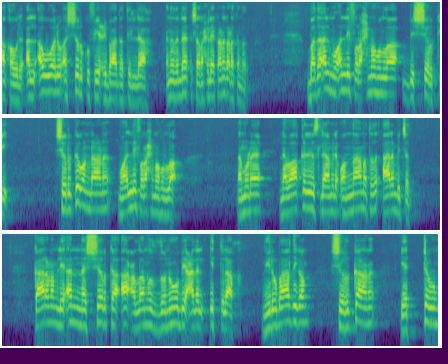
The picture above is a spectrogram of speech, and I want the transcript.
ആ കൗൽ അൽ ഔവലു അഷിർ കുഫി ഇബാദത്തില്ല എന്നതിന്റെ ഷർഹിലേക്കാണ് കടക്കുന്നത്. ബദ അൽ മുല്ലിഫ് റഹ്മുല്ല ബിഷിർക്കി ഷിർക്ക് കൊണ്ടാണ് മുഅല്ലിഫ് റഹ്മുല്ല നമ്മുടെ നവാഖിൽ ഇസ്ലാമിൽ ഒന്നാമത്തത് ആരംഭിച്ചത്. കാരണം ലി അൻ നഷിർക്ക അലമുദ്നൂബി അലൽ ഇത്ലാഖ്. നിരുപാധികം ഷിർക്കാണ് ഏറ്റവും ഏറ്റവും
